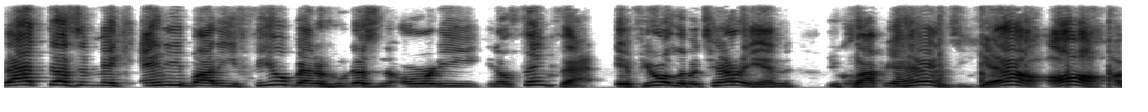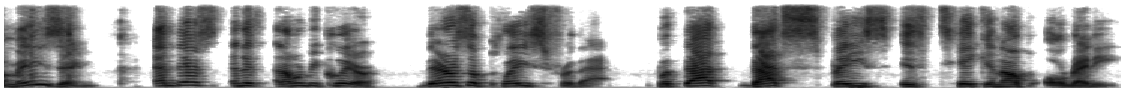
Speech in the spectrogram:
That doesn't make anybody feel better who doesn't already, you know, think that. If you're a libertarian, you clap your hands. Yeah, oh, amazing. And there's and, it's, and I want to be clear, there's a place for that. But that that space is taken up already.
